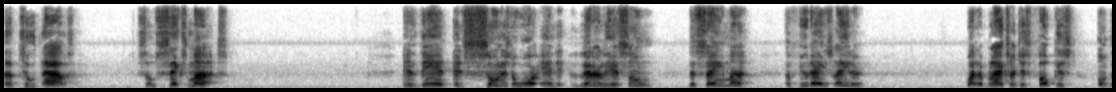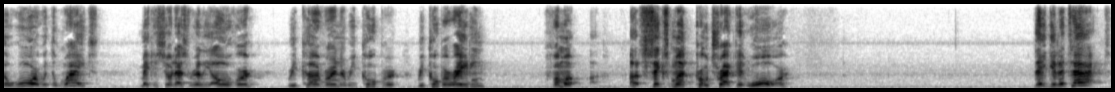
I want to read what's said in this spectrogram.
of 2000. So six months. And then as soon as the war ended, literally as soon, the same month, a few days later, while the blacks are just focused on the war with the whites, making sure that's really over, recovering and recuper, recuperating from a, a, six-month protracted war, they get attacked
